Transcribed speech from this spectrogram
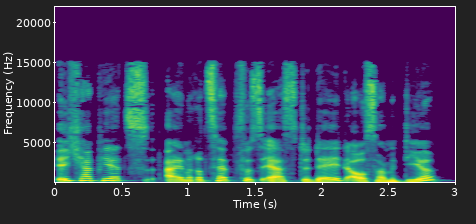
ich habe jetzt ein Rezept fürs erste Date, außer mit dir.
